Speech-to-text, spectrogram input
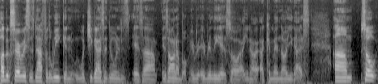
public service is not for the weak, and what you guys are doing is is, um, is honorable. It, it, really is. So, uh, you know, I, I, commend all you guys. Um, so,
